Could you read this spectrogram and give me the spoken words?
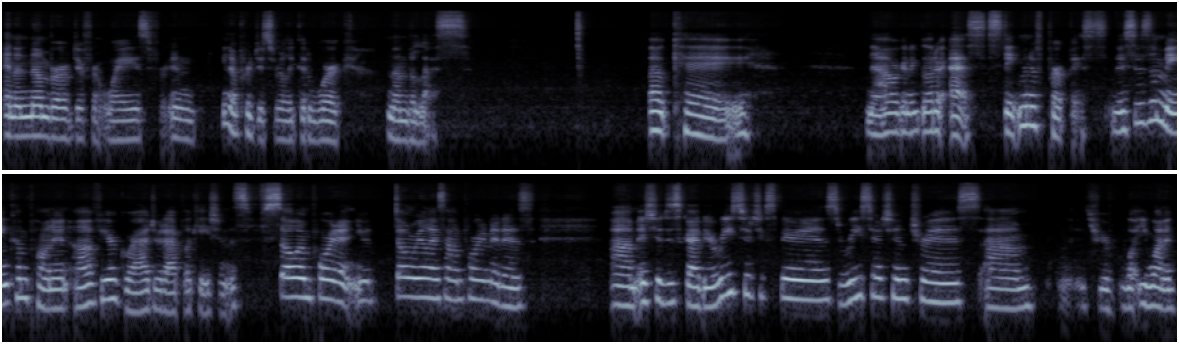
in a number of different ways for and you know produce really good work nonetheless okay now we're going to go to S, statement of purpose. This is a main component of your graduate application. It's so important. You don't realize how important it is. Um, it should describe your research experience, research interests, um, your, what you want to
